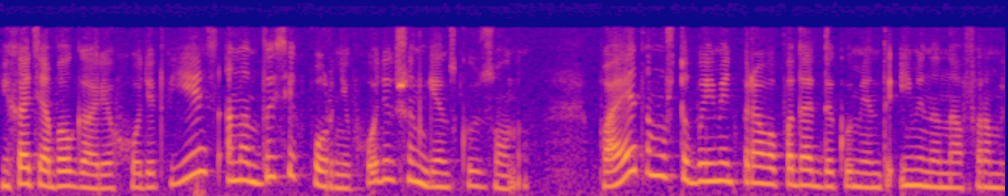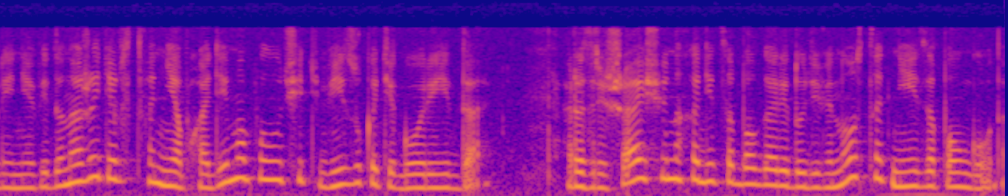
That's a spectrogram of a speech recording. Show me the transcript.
И хотя Болгария входит в ЕС, она до сих пор не входит в шенгенскую зону. Поэтому, чтобы иметь право подать документы именно на оформление вида на жительство, необходимо получить визу категории «Да», разрешающую находиться в Болгарии до 90 дней за полгода.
